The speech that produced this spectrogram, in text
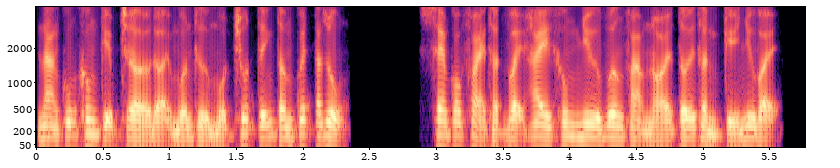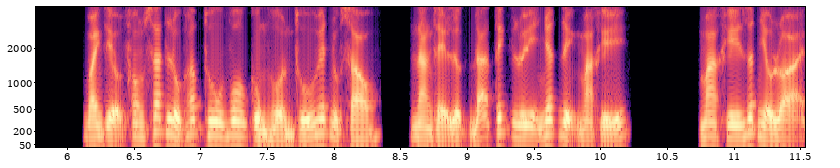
Nàng cũng không kịp chờ đợi muốn thử một chút tĩnh tâm quyết tác dụng. Xem có phải thật vậy hay không như vương phàm nói tới thần ký như vậy. Bành tiểu phong sát lục hấp thu vô cùng hồn thú huyết nhục sau, nàng thể lực đã tích lũy nhất định ma khí. Ma khí rất nhiều loại,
